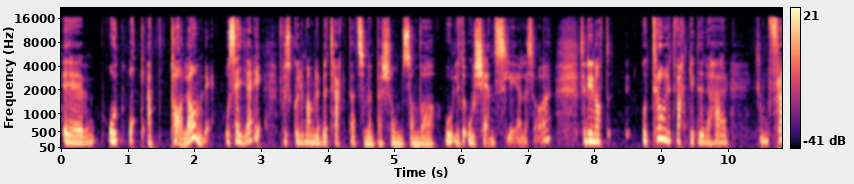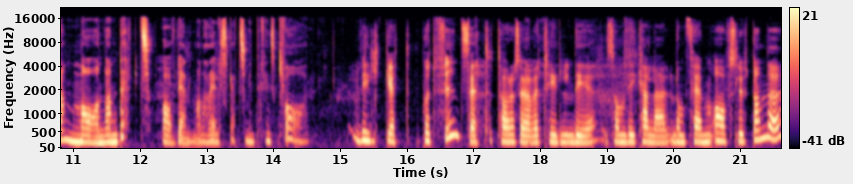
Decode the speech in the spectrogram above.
Eh, och, och, att tala om det och säga det. För då skulle man bli betraktad som en person som var o, lite okänslig eller så. Så det är något otroligt vackert i det här liksom, frammanandet av den man har älskat som inte finns kvar. Vilket på ett fint sätt tar oss över till det som vi kallar de fem avslutande.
